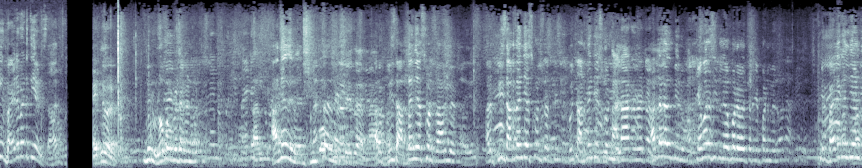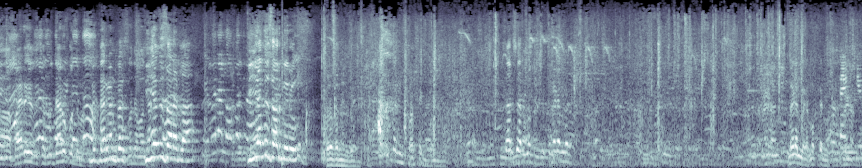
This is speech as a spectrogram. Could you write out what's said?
మీరు బయట పెట్టి తీయండి సార్ మీరు లోపల పెట్టకండి. అదే అరే ప్లీజ్ అర్థం చేసుకోండి సార్ మీరు. అరే ప్లీజ్ అర్థం చేసుకోండి సార్. ప్లీజ్ కొంచెం అర్థం చేసుకోండి అట్లా కాదు మీరు. కెమెరా సీట్ లోపల పెడతారు చెప్పండి మీరు. మీరు బయటకు వెళ్ళి తీయండి. బయటకు జరగకూడదు మీరు జరగండి తీయద్దు సార్ అట్లా. తీయద్దు సార్ మీరు. Sir sir madam madam. Madam ఒక్క thank you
